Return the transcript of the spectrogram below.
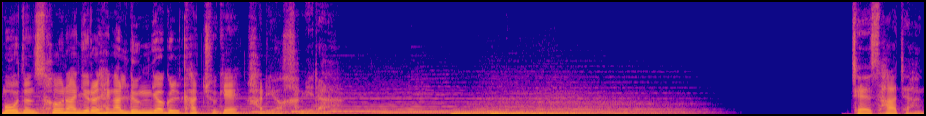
모든 선한 일을 행할 능력을 갖추게 하려 함이라. 제 4장.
